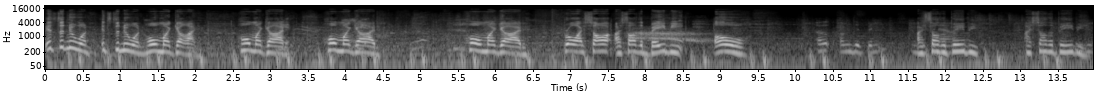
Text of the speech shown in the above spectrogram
It's the new one. It's the new one. Oh my god. Oh my god. Oh my god. Oh my god. Bro, I saw I saw the baby. Oh, Oh, I'm dipping. I'm I saw the baby. I saw the baby.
